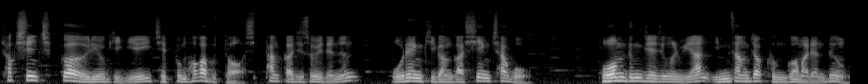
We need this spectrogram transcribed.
혁신 치과 의료기기의 제품 허가부터 시판까지 소요되는 오랜 기간과 시행착오, 보험 등재증을 위한 임상적 근거 마련 등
